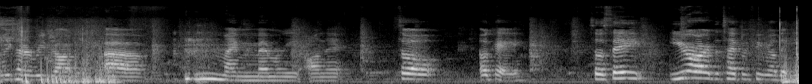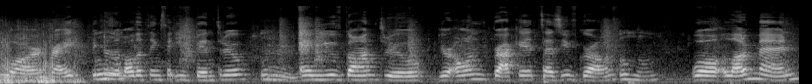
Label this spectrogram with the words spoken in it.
let me try to re-jog uh, my memory on it. So, okay. So say you are the type of female that you are, right? Because of mm-hmm. all the things that you've been through, mm-hmm. and you've gone through your own brackets as you've grown. Mm-hmm. Well, a lot of men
